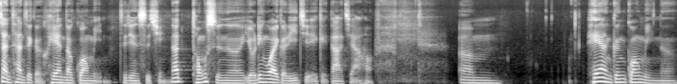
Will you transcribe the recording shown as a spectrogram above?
赞叹这个黑暗到光明这件事情。那同时呢，有另外一个理解给大家哈，嗯，黑暗跟光明呢，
